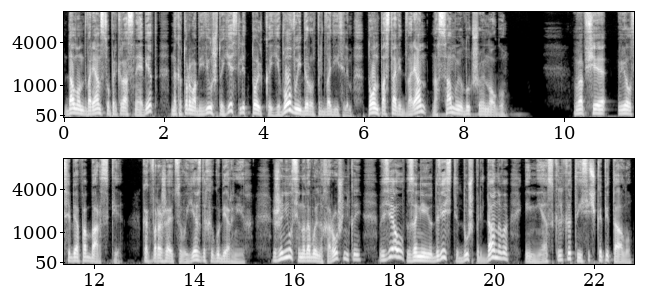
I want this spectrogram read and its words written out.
дал он дворянству прекрасный обед, на котором объявил, что если только его выберут предводителем, то он поставит дворян на самую лучшую ногу. Вообще вел себя по-барски, как выражаются в уездах и губерниях женился на довольно хорошенькой, взял за нею 200 душ приданого и несколько тысяч капиталу.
